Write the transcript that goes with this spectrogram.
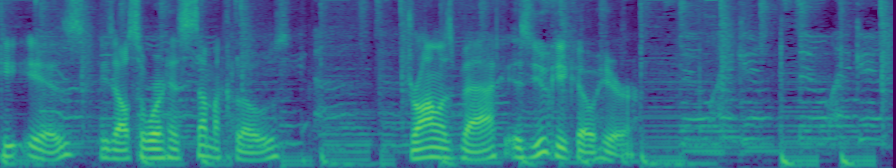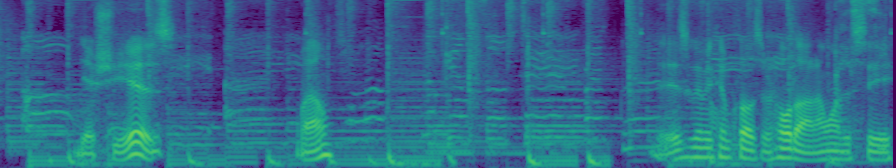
He is. He's also wearing his summer clothes. Drama's back. Is Yukiko here? Yes, she is. Well, it is going to become closer. Hold on, I want to see.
